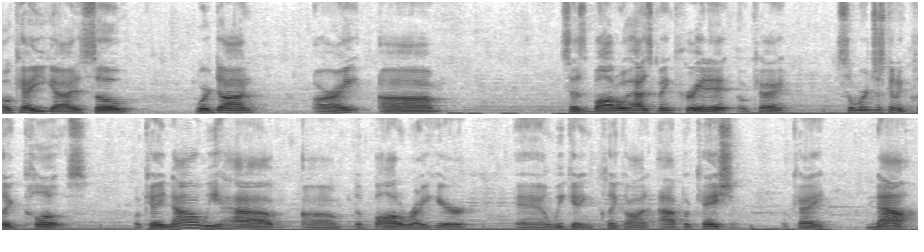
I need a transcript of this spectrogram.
Okay, you guys, so we're done. All right. Um, says bottle has been created. Okay. So we're just to click close. Okay. Now we have um, the bottle right here and we can click on application. Okay. Now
